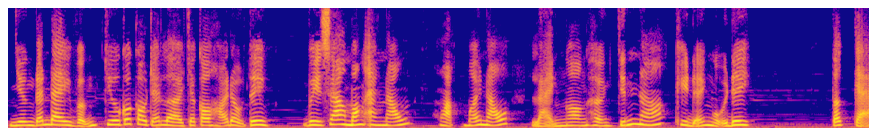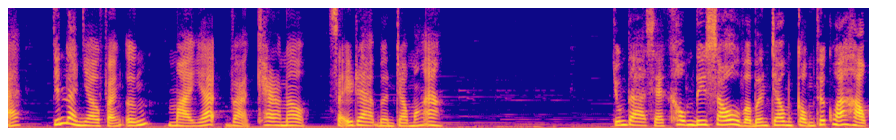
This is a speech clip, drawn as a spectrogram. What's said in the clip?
Nhưng đến đây vẫn chưa có câu trả lời cho câu hỏi đầu tiên. Vì sao món ăn nóng hoặc mới nấu lại ngon hơn chính nó khi để nguội đi? Tất cả chính là nhờ phản ứng Maillard và Caramel xảy ra bên trong món ăn. Chúng ta sẽ không đi sâu vào bên trong công thức hóa học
